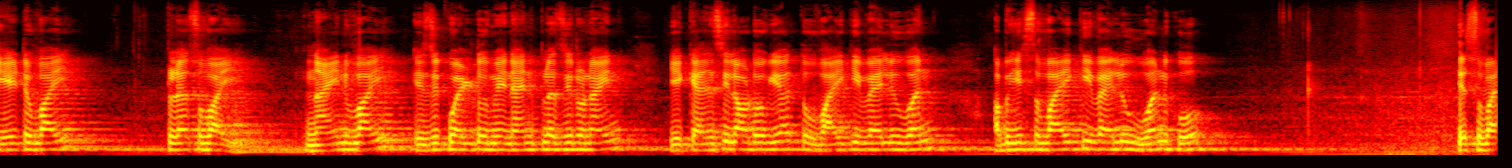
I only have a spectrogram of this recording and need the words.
eight y plus y nine y is equal to में नाइन प्लस ज़ीरो नाइन ये कैंसिल आउट हो गया तो वाई की वैल्यू वन अब इस वाई की वैल्यू वन को, इस y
